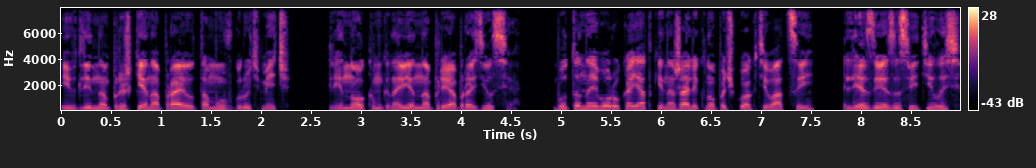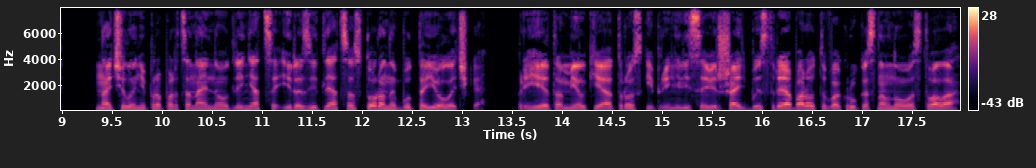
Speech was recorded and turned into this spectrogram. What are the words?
и в длинном прыжке направил тому в грудь меч. Клинок мгновенно преобразился, будто на его рукоятке нажали кнопочку активации. Лезвие засветилось, начало непропорционально удлиняться и разветвляться в стороны, будто елочка. При этом мелкие отростки принялись совершать быстрые обороты вокруг основного ствола.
